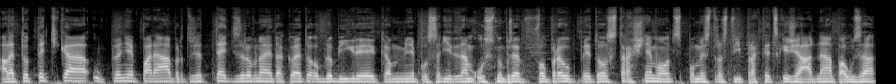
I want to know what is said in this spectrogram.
Ale to teďka úplně padá, protože teď zrovna je takové to období, kdy kam mě posadíte, tam usnu, protože opravdu je toho strašně moc, po mistrovství prakticky žádná pauza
